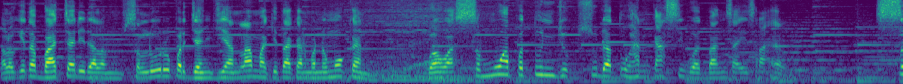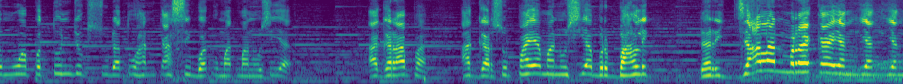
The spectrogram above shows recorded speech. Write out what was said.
Kalau kita baca di dalam seluruh perjanjian lama kita akan menemukan bahwa semua petunjuk sudah Tuhan kasih buat bangsa Israel. Semua petunjuk sudah Tuhan kasih buat umat manusia. Agar apa? Agar supaya manusia berbalik dari jalan mereka yang yang yang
